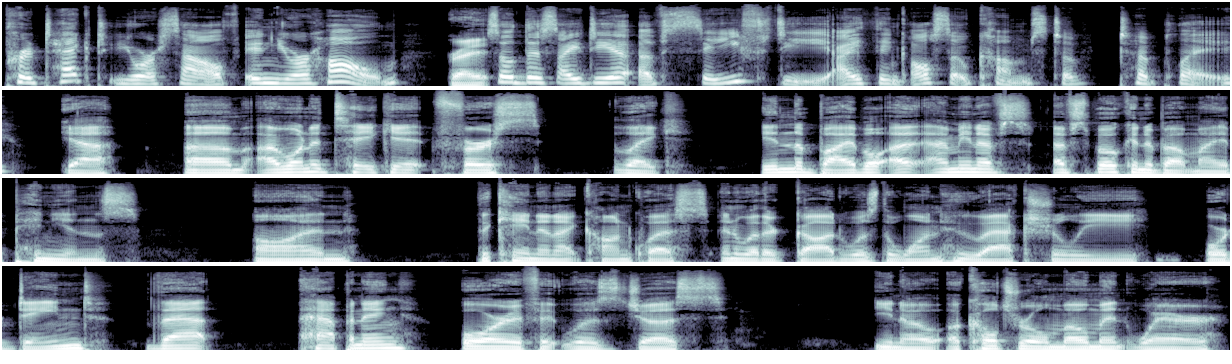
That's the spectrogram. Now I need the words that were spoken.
protect yourself in your home. Right. So, this idea of safety, I think, also comes to, to play. Yeah. Um, I want to take it first, like in the Bible. I, I mean, I've s- I've spoken about my opinions on the Canaanite conquest and whether God was the one who actually ordained that happening, or if it was just, you know, a cultural moment where,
